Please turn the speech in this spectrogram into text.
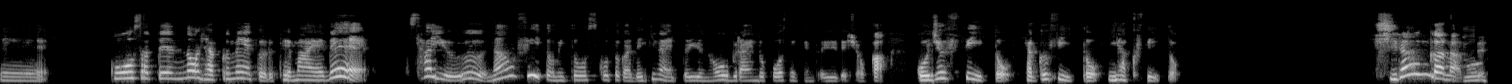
な。えー、交差点の100メートル手前で、左右何フィート見通すことができないというのをブラインド交差点というでしょうか ?50 フィート、100フィート、200フィート。知らんがなって。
